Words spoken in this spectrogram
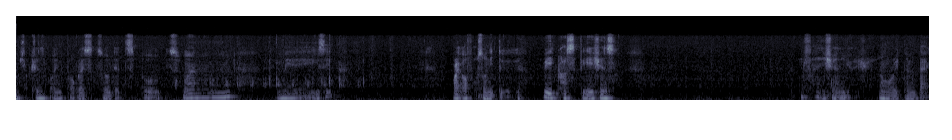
constructions were in progress. So that's both this one. Where is it write off also need to reclassifications. Financial return back.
